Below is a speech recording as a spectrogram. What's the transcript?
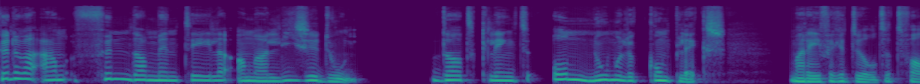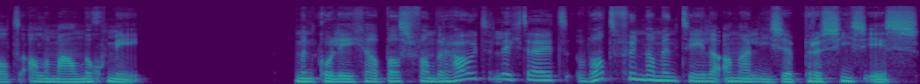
kunnen we aan fundamentele analyse doen. Dat klinkt onnoemelijk complex, maar even geduld, het valt allemaal nog mee. Mijn collega Bas van der Hout legt uit wat fundamentele analyse precies is.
